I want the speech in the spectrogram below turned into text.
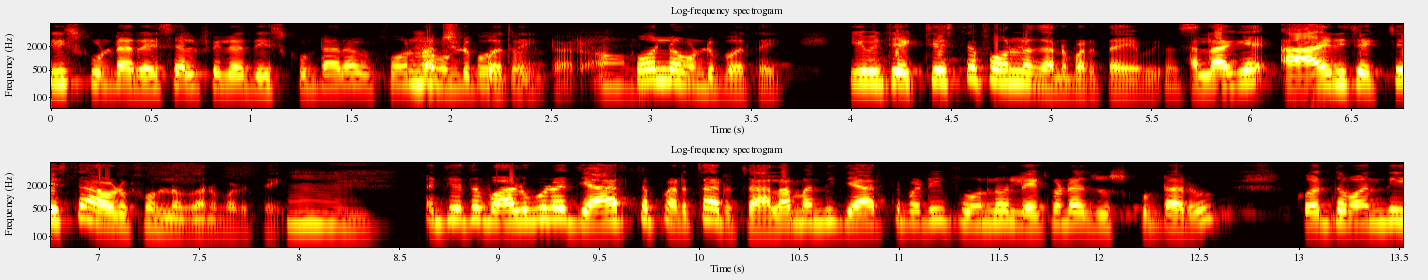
తీసుకుంటారే సెల్ఫీలో తీసుకుంటారా ఫోన్లో ఉండిపోతాయి. ఫోన్లో ఉండిపోతాయి. ఇవి చెక్ చేస్తే ఫోన్లో కనపడతాయి అవి. అలాగే ఆయన చెక్ చేస్తే ఆవిడ ఫోన్లో కనపడతాయి ఉమ్. అంచేత వాళ్ళు కూడా జాగ్రత్త పడతారు. చాలా మంది జాగ్రత్త పడి ఫోన్లో లేకుండా చూసుకుంటారు. కొంతమంది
